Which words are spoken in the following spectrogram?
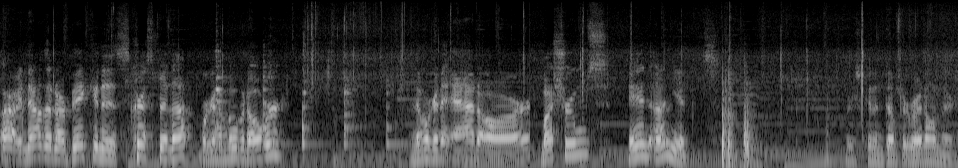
All right, now that our bacon is crisping up, we're gonna move it over. And then we're gonna add our mushrooms and onions. We're just gonna dump it right on there.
